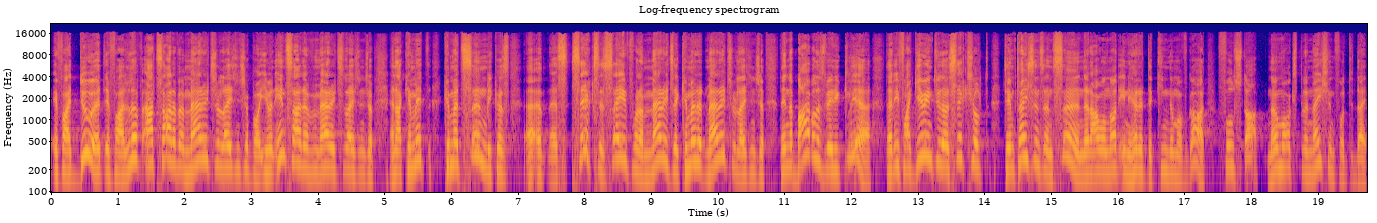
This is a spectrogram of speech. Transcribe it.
if I do it, if I live outside of a marriage relationship or even inside of a marriage relationship and I commit, commit sin because uh, uh, sex is saved for a marriage, a committed marriage relationship, then the Bible is very clear that if I give into those sexual t- temptations and sin, that I will not inherit the kingdom of God. Full stop. No more explanation for today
